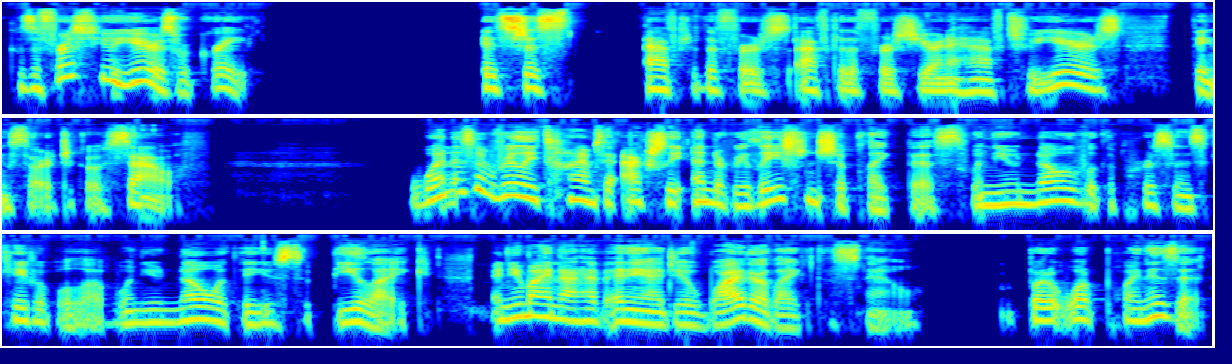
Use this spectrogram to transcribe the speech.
Because the first few years were great. It's just after the first after the first year and a half, two years, things started to go south. When is it really time to actually end a relationship like this when you know what the person is capable of, when you know what they used to be like? And you might not have any idea why they're like this now. But at what point is it?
